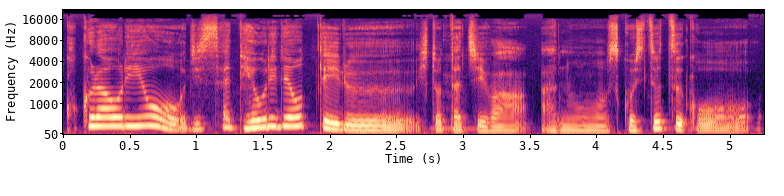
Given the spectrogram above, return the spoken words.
小倉織を実際手織りで織っている人たちはあの少しずつこう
